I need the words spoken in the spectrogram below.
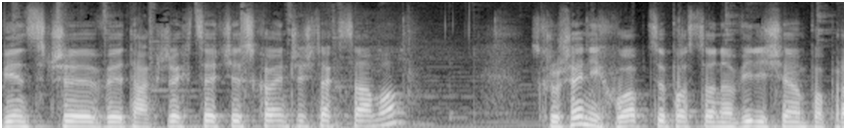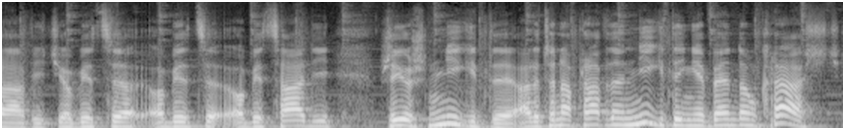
Więc czy wy także chcecie skończyć tak samo? Skruszeni chłopcy postanowili się poprawić i obieca, obieca, obiecali, że już nigdy, ale to naprawdę nigdy nie będą kraść,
